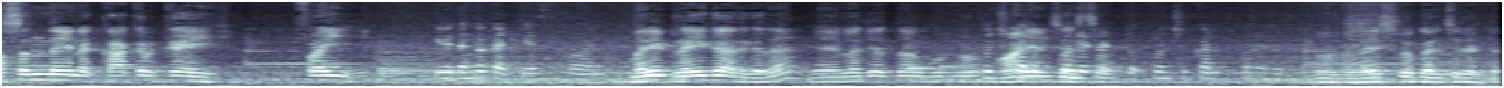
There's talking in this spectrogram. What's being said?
పసందైన కాకరకాయ ఫ్రై. ఈ విధంగా కట్ చేసుకోవాలి. మరీ డ్రై కాదు కదా? ఎలా చేద్దాం అనుకుంటున్నాం కొంచెం ఆనియన్స్ వేస్తాం కలుపుకునేటట్టు కొంచెం కలుపుకునేటట్టు. రైస్లో కలిసిరట్ట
